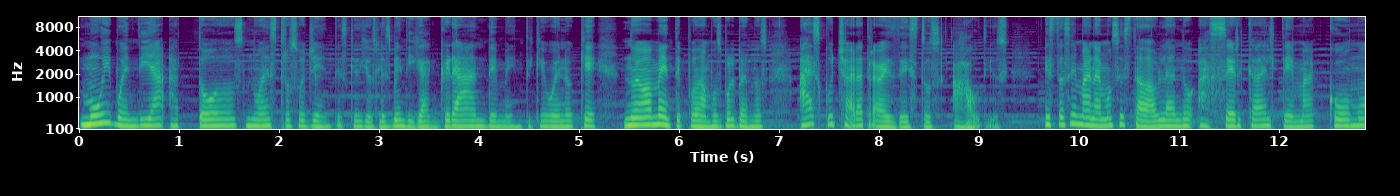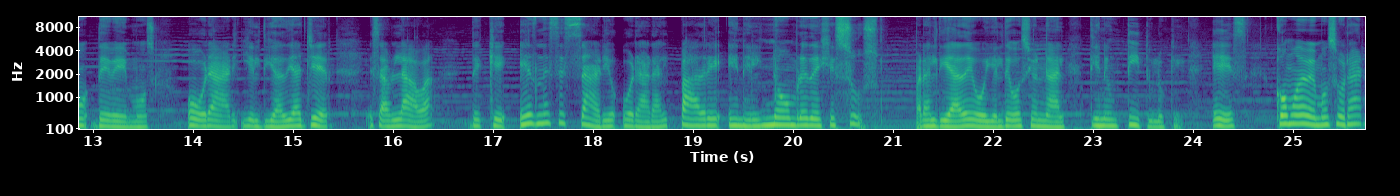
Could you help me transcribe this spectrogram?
Muy buen día a todos nuestros oyentes, que Dios les bendiga grandemente, qué bueno que nuevamente podamos volvernos a escuchar a través de estos audios. Esta semana hemos estado hablando acerca del tema cómo debemos orar y el día de ayer les hablaba de que es necesario orar al Padre en el nombre de Jesús. Para el día de hoy el devocional tiene un título que es ¿Cómo debemos orar?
